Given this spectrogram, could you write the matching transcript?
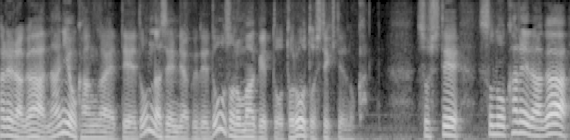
彼らが何を考えてどんな戦略でどうそのマーケットを取ろうとしてきているのかそしてその彼らが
